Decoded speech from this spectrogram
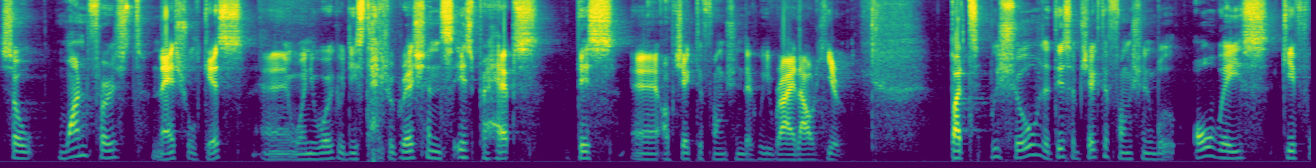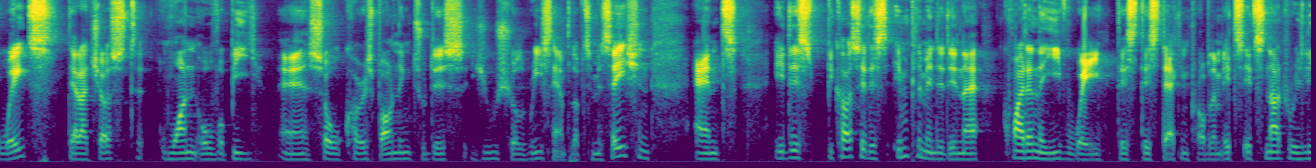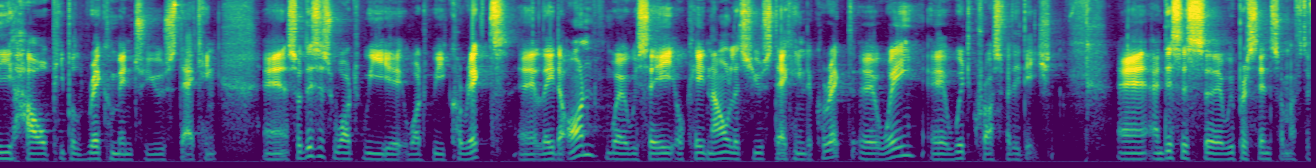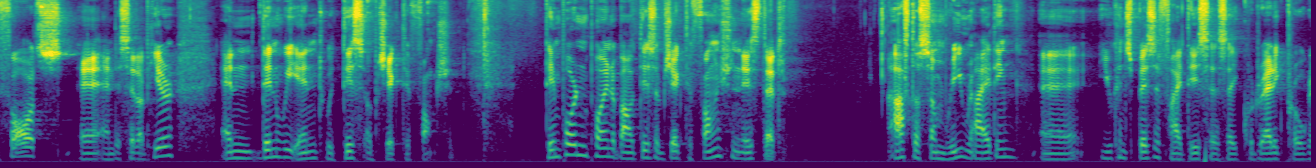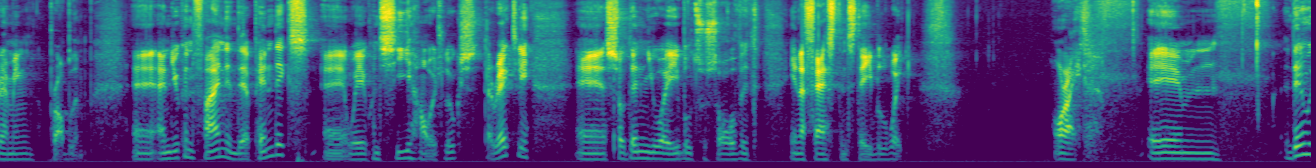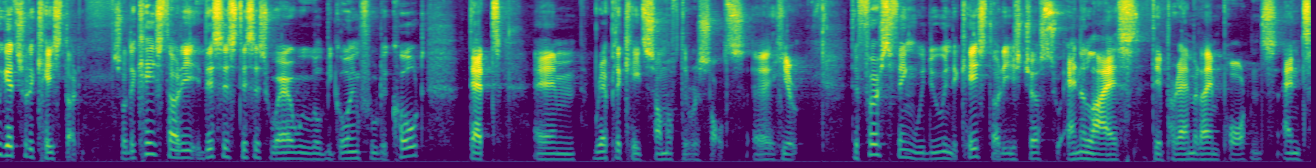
so one first natural guess when you work with these stacked regressions is perhaps this objective function that we write out here. But we show that this objective function will always give weights that are just 1 over b, uh, so corresponding to this usual resample optimization and it is because it is implemented in a quite a naive way this this stacking problem it's it's not really how people recommend to use stacking. Uh, so this is what we uh, what we correct uh, later on where we say okay now let's use stacking the correct uh, way uh, with cross validation and this is we present some of the thoughts and the setup here and then we end with this objective function. The important point about this objective function is that after some rewriting, uh, you can specify this as a quadratic programming problem. Uh, and you can find in the appendix uh, where you can see how it looks directly. Uh, so then you are able to solve it in a fast and stable way. All right. Um, then we get to the case study. So the case study, this is this is where we will be going through the code that um, replicates some of the results uh, here. The first thing we do in the case study is just to analyze the parameter importance. And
